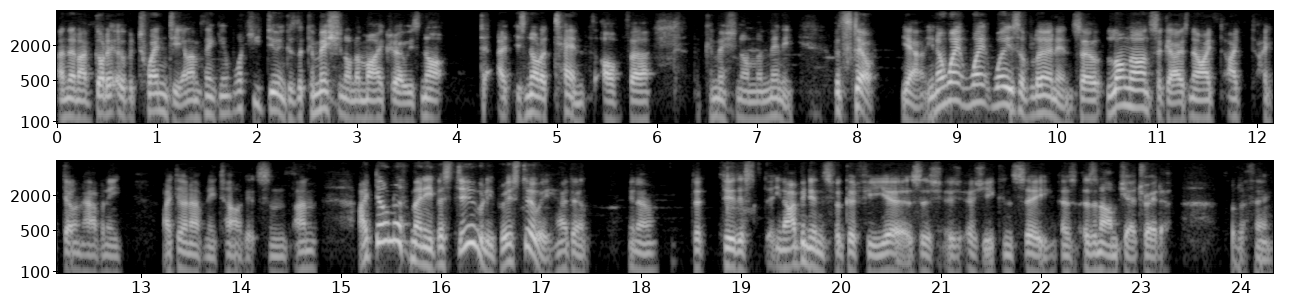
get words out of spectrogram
And then I've got it over 20, and I'm thinking, what are you doing? Because the commission on a micro is not uh, is not a tenth of uh, the commission on the mini. But still, yeah, you know, way, way, ways of learning. So long answer, guys. No, I, I, I don't have any, I don't have any targets, and and I don't know if many of us do really, Bruce, do we? I don't, you know, to do this, you know, I've been doing this for a good few years, as, as, as you can see, as, as an armchair trader sort of thing.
